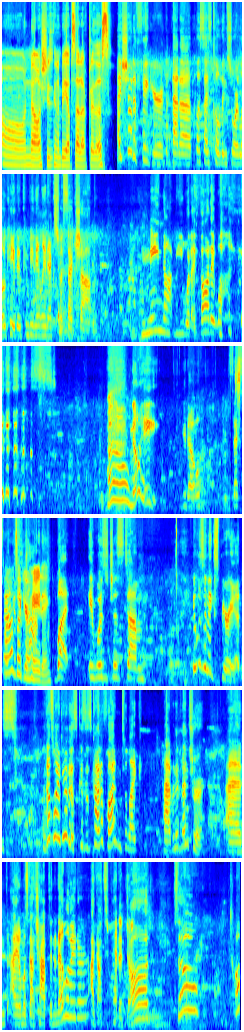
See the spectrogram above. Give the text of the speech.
Oh no, she's gonna be upset after this. I should have figured that a plus size clothing store located conveniently next to a sex shop may not be what I thought it was. Well, no hate, you know. Sex sounds like you're job. hating. but it was just um it was an experience But that's why i do this because it's kind of fun to like have an adventure and i almost got trapped in an elevator i got to pet a dog so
